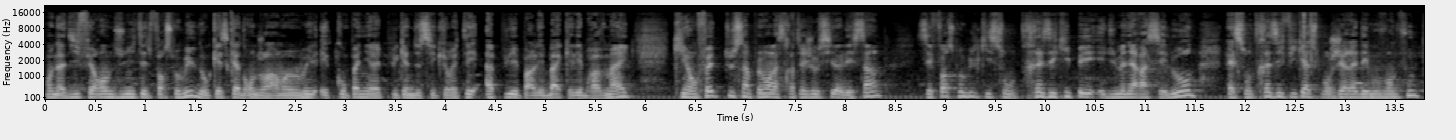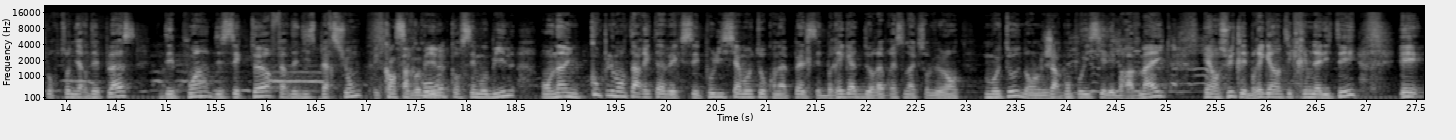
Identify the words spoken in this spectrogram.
on a différentes unités de forces mobiles, donc escadron de gendarmerie mobile et compagnie républicaine de sécurité appuyées par les BAC et les Braves Mike, qui en fait, tout simplement, la stratégie aussi, elle est simple ces forces mobiles qui sont très équipées et d'une manière assez lourde, elles sont très efficaces pour gérer des mouvements de foule, pour tenir des places, des points, des secteurs, faire des dispersions. Et quand c'est mobile Quand c'est mobile, on a une complémentarité avec ces policiers à moto qu'on appelle ces brigades de répression d'actions violentes moto, dans le jargon policier les braves Mike, et ensuite les brigades anticriminalité. Et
